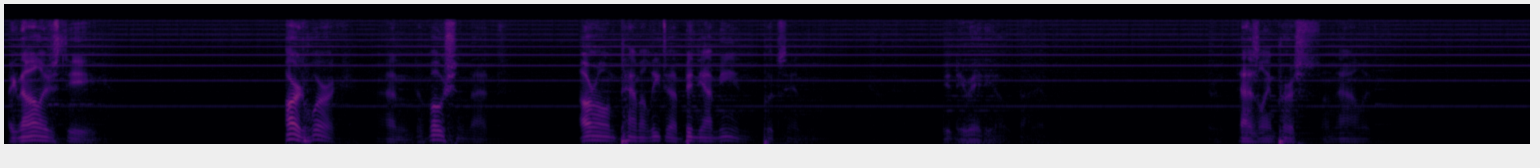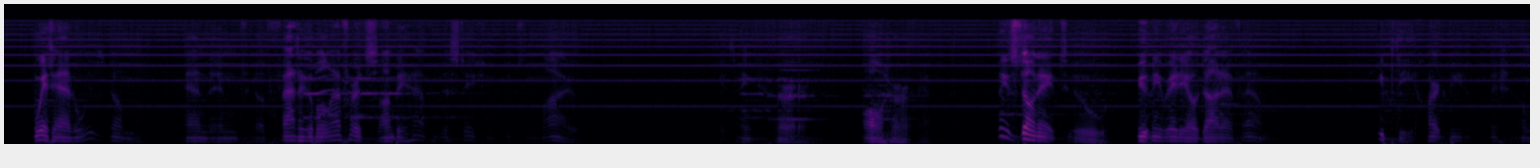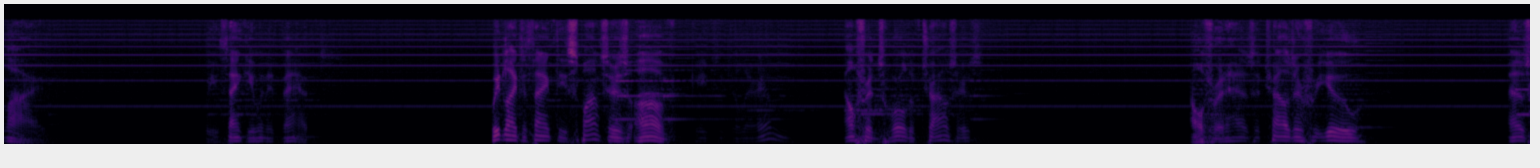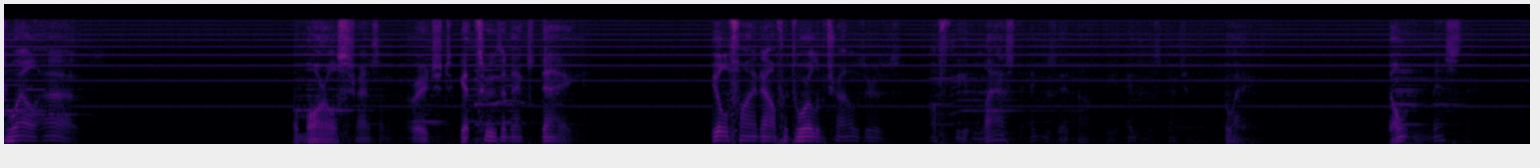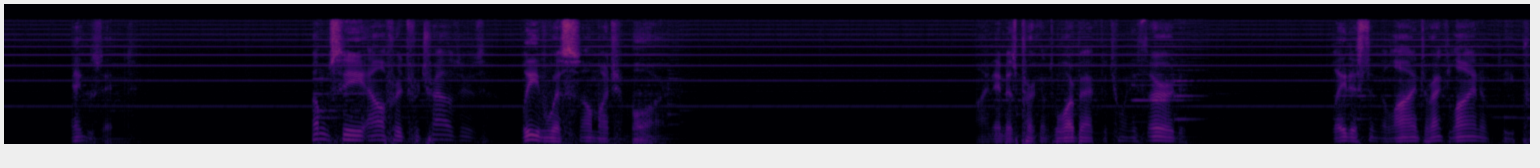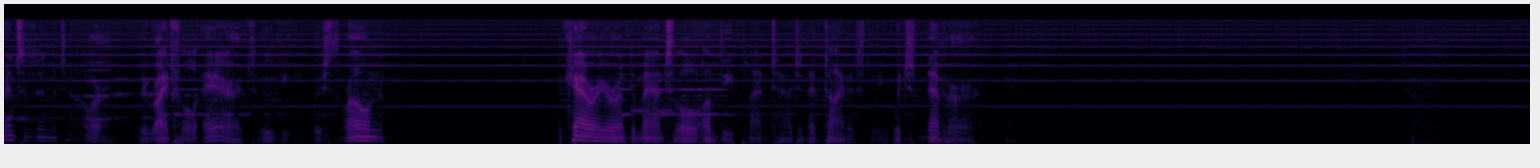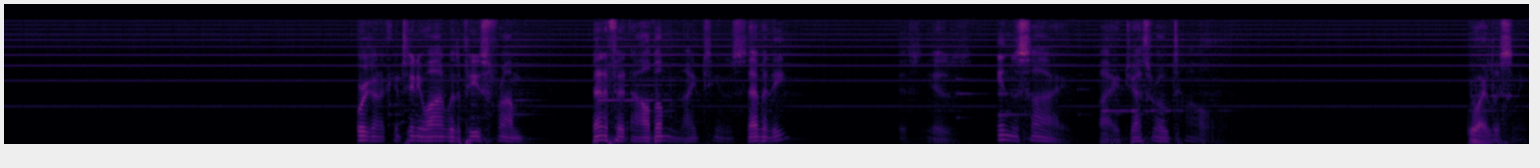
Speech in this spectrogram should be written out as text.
acknowledge the hard work and devotion that our own Pamelita Binyamin puts in here at Radio. Dazzling personality, wit and wisdom, and indefatigable efforts on behalf of the station keeps alive. We thank her, all her. Please donate to mutinyradio.fm and keep the heartbeat of the mission alive. We thank you in advance. We'd like to thank the sponsors of Gates of Delirium, Alfred's World of Trousers. Alfred has a trouser for you, as well as the moral strength and courage to get through the next day. You'll find Alfred's World of Trousers off the last exit on the existential highway. Don't miss that exit. Come see Alfred for trousers. Leave with so much more. My name is Perkins Warbeck, the 23rd. Latest in the line, direct line of the princes in the tower, the rightful heir to the English throne carrier of the mantle of the Plantagenet dynasty, which never. We're going to continue on with a piece from Benefit Album 1970. This is Inside by Jethro Tull. You are listening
